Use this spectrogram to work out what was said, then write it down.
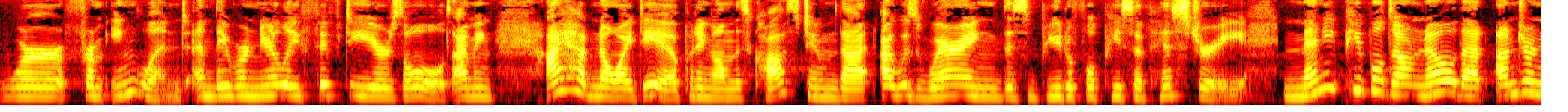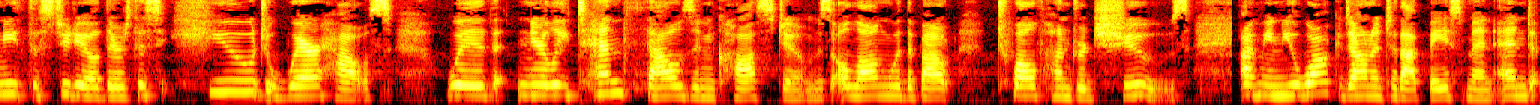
were from England and they were nearly 50 years old. I mean, I had no idea putting on this costume that I was wearing this beautiful piece of history. Many people don't know that underneath the studio there's this huge warehouse with nearly 10,000 costumes along with about 1200 shoes. I mean, you walk down into that basement and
